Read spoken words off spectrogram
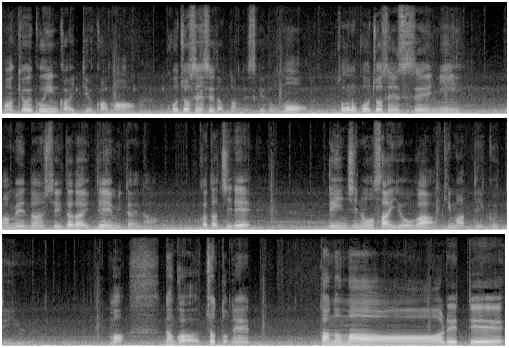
まあ教育委員会っていうかまあ校長先生だったんですけどもそこの校長先生に、まあ、面談していただいてみたいな形で臨時の採用が決まっていくっていう。まあなんかちょっとね頼まれて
